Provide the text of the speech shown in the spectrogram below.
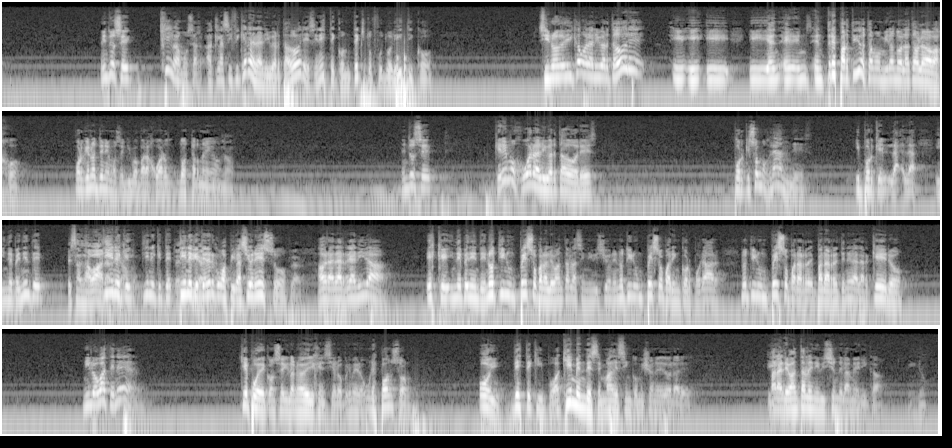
Entonces, ¿qué vamos a, a clasificar a la Libertadores en este contexto futbolístico? Si nos dedicamos a la Libertadores y, y- y- y en, en- en tres partidos estamos mirando la tabla de abajo, porque no tenemos equipo para jugar dos torneos. No. Entonces, queremos jugar a Libertadores porque somos grandes y porque la, la- Independiente Esa es la vara. tiene, que, tiene, que, te- tiene que tener como aspiración eso. Claro. Ahora, la realidad es que Independiente no tiene un peso para levantar las inhibiciones, no tiene un peso para incorporar, no tiene un peso para, re- para retener al arquero, ni lo va a tener. ¿Qué puede conseguir la nueva dirigencia? Lo primero, un sponsor. Hoy, de este equipo, ¿a quién vendés en más de 5 millones de dólares para levantar la inhibición de la América?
